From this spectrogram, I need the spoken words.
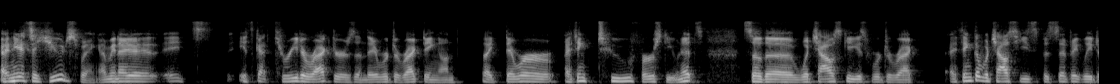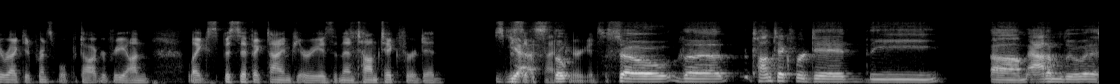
and it's a huge swing. I mean, I, it's it's got three directors, and they were directing on like there were I think two first units. So the Wachowskis were direct. I think the Wachowskis specifically directed principal photography on like specific time periods, and then Tom Tykwer did yes, time the- periods. So the Tom Tykwer did the um, Adam Ewing,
